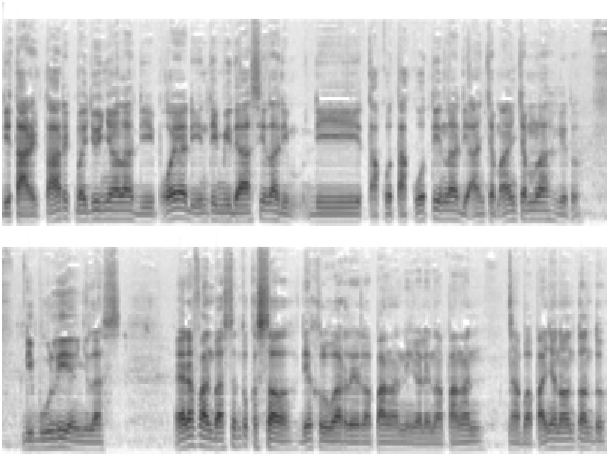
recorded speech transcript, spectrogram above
ditarik-tarik bajunya lah di pokoknya diintimidasi lah di ditakut-takutin lah diancam-ancam lah gitu. Dibully yang jelas. Akhirnya Van Basten tuh kesel. Dia keluar dari lapangan ninggalin lapangan. Nah bapaknya nonton tuh.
